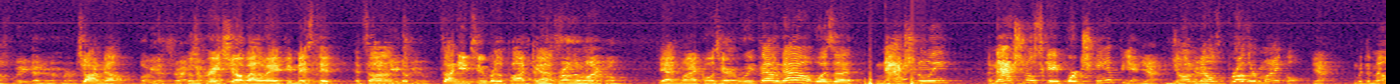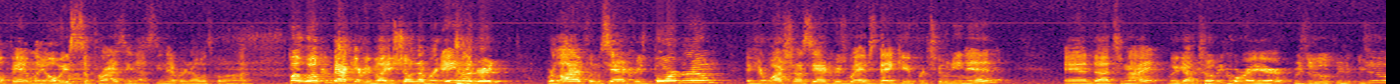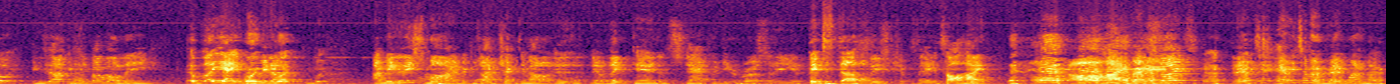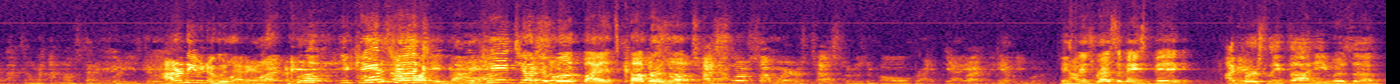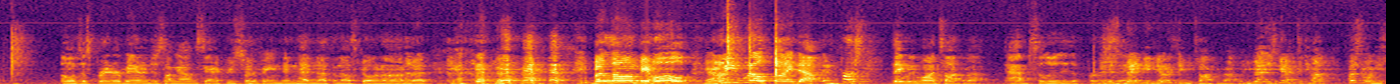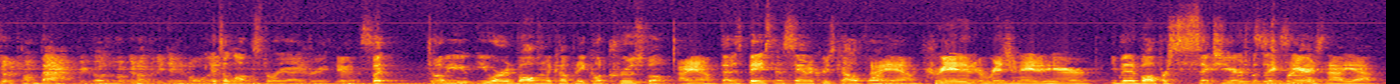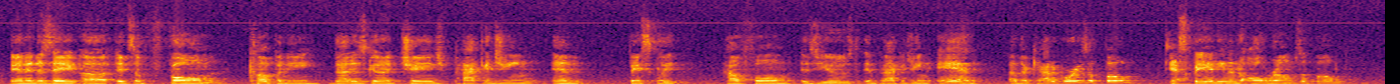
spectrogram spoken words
last week. I remember. John Mel. Oh, yeah, that's right. It was a great show, by the way. If you missed it, it's On on, the, YouTube. it's on YouTube or the podcast. And his brother Michael. Yeah, and Michael was here. We found out was a nationally a national skateboard champion. Yeah, John good. Mel's brother Michael. Yep. with the Mel family, always surprising us. You never know what's going on. But welcome back, everybody. Show number 800. We're live from the Santa Cruz boardroom. If you're watching on Santa Cruz Waves, thank you for tuning in. And uh, tonight we got Toby Corey here. He's a little. He's a little. He's out. He's above our league. Uh, But yeah, we're, we don't. what- we- I mean, at least mine because I've checked him out on you know, LinkedIn and Stanford University and big stuff. all these things. It's all hype. all, all hype, websites. Every, ti- every time I read one, I'm like, I don't, I don't understand what he's doing. I don't even know who that is. What? Well, you can't Who's judge. fucking guy? You can't judge I a saw- book by its cover, I saw though. Tesla somewhere. Tesla was involved. Right. Yeah. Right. yeah. He- he- His, his resume's big. I Yeah. personally thought he was uh, owns a sprinter van and just hung out in Santa Cruz surfing and didn't have nothing else going on. But but lo and behold, Yeah. we will find out. And first thing we want to talk about, absolutely the And first this thing. may be the only thing we talk about. He's going to have to come. First of all, he's going to come back because we're not going to get it all. It's a long story. I agree. It is. But Toby, you, you are involved in a company called Cruz Foam I am. that is based in Santa Cruz, California. I am. Created, originated here. You've been involved for six years with this Six years now, yeah. and it is a uh, it's a foam company that is going to change packaging and basically how foam is used in packaging and other categories of foam, Yeah. expanding into all realms of foam.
